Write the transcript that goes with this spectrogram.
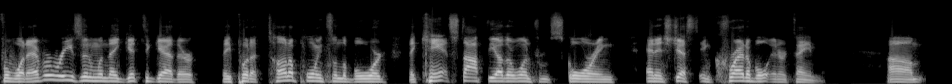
for whatever reason, when they get together, they put a ton of points on the board. They can't stop the other one from scoring, and it's just incredible entertainment. Um,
